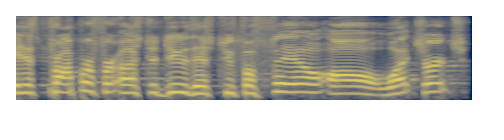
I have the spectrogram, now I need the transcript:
It is proper for us to do this to fulfill all what, church?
